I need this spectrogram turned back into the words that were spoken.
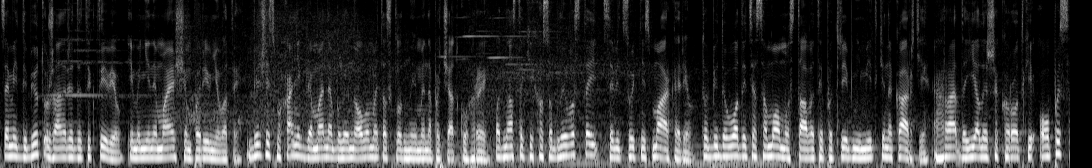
це мій дебют у жанрі детективів, і мені немає з чим порівнювати. Більшість механік для мене були новими та складними на початку гри. Одна з таких особливостей це відсутність маркерів. Тобі доводиться самому ставити потрібні мітки на карті. Гра дає лише короткий опис,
